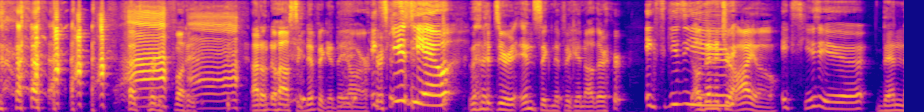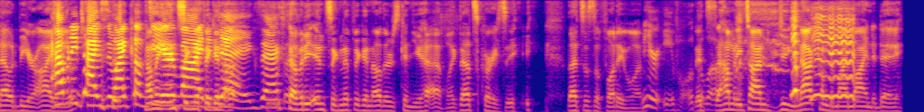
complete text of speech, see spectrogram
that's pretty funny. I don't know how significant they are. Excuse you. then it's your insignificant other. Excuse you. Oh, then it's your IO. Excuse you. Then that would be your IO. How many times do I come to your mind a day? Exactly. How many insignificant others can you have? Like that's crazy. That's just a funny one. You're evil. It's how many times do you not come to my mind a day?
